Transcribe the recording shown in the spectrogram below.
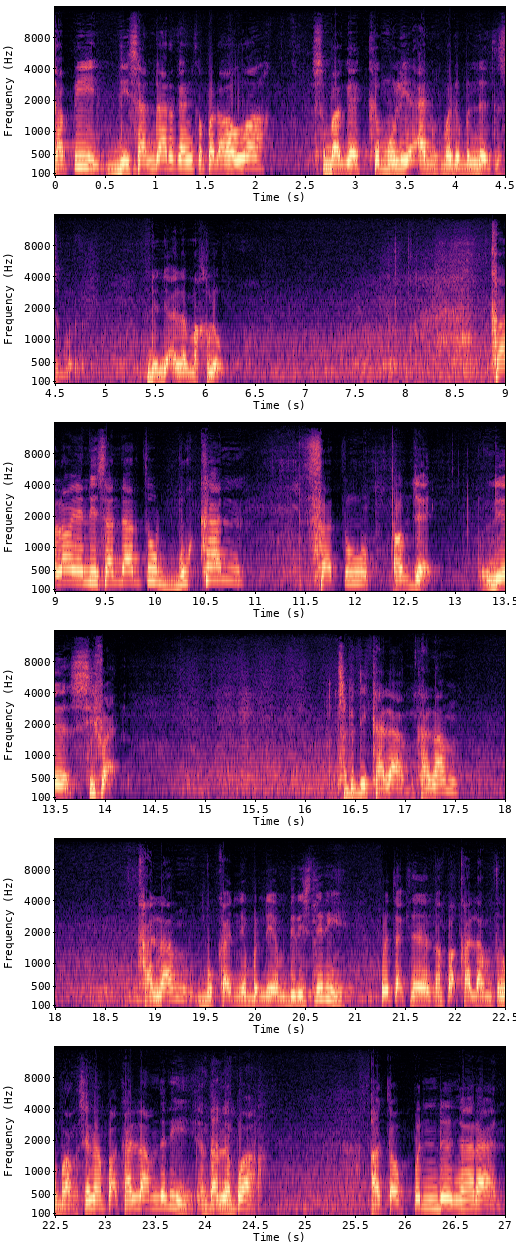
Tapi disandarkan kepada Allah sebagai kemuliaan kepada benda tersebut. Dan dia adalah makhluk. Kalau yang disandar tu bukan satu objek. Dia sifat seperti kalam. Kalam Kalam bukannya benda yang berdiri sendiri. Boleh tak kita nampak kalam terbang? Saya nampak kalam tadi. Yang tak nampak. Atau pendengaran.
